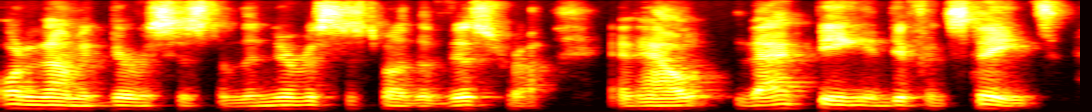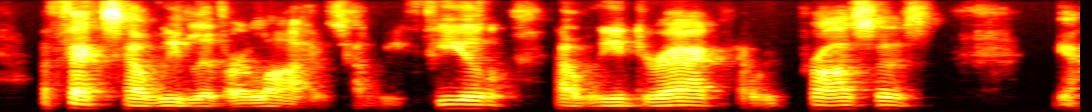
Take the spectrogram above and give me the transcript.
autonomic nervous system, the nervous system of the viscera, and how that being in different states affects how we live our lives, how we feel, how we interact, how we process, you know,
